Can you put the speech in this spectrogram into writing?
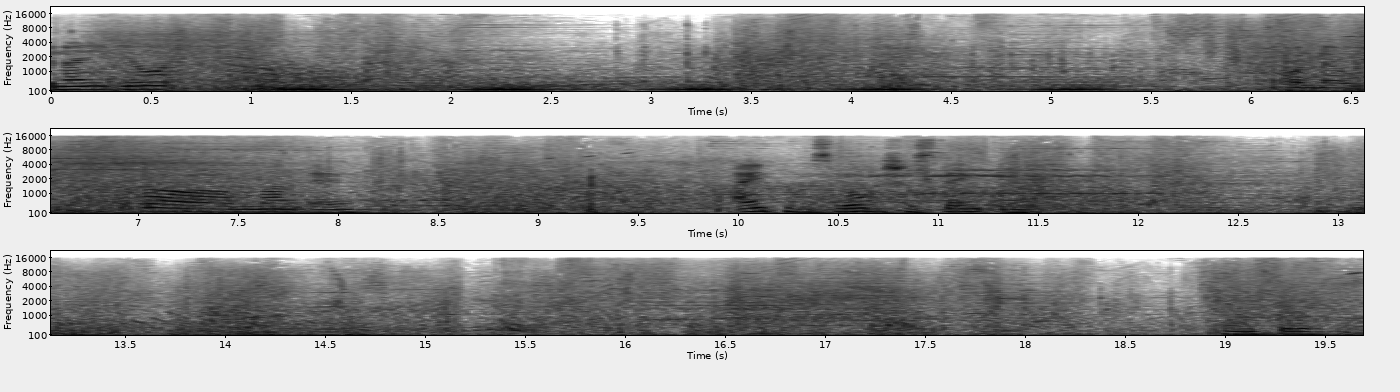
Bin ein Idiot. Oh no. Oh Mann, ey. Einfaches logisches Denken. Thank you.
